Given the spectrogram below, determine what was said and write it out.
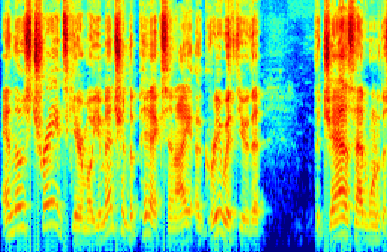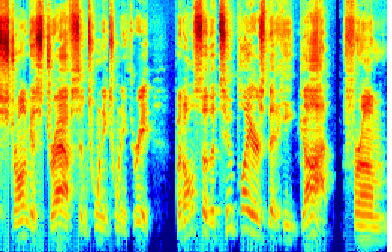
And those trades, Guillermo, you mentioned the picks, and I agree with you that the Jazz had one of the strongest drafts in 2023 but also the two players that he got from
